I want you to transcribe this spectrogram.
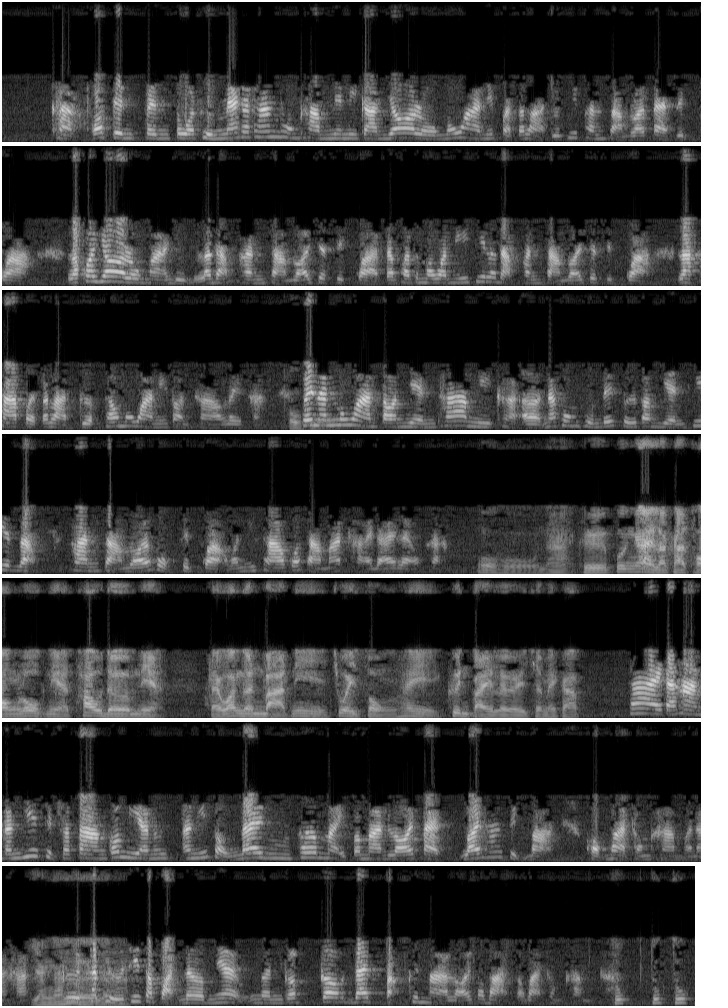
ค่ะ ก็เป็นเป็นตัวถึงแม้กระทั่งทองคำเนี่ยมีการย่อลงเมื่อวานนี้เปิดตลาดอยู่ที่พันสามร้อยแปดสิบกว่า แล้วก็ย่อลงมาอยู่ระดับพันสามร้อยเจ็ดสิบกว่า แต่พอจะมาวันนี้ที่ระดับพันสามร้อยเจ็ดสิบกว่า ราคาเปิดตลาดเกือบเท่าเมื่อวานนี้ตอนเช้าเลยค่ะโอ้โหเพราะฉะนั้นเมื่อวานตอนเย็นถ้ามีค่ะเอ่อนักลงทุนได้ซื้อตอนเย็นที่ระดับ พันสามร้อยหกสิบกว่า วันนี้เช้าก็สามารถขายได้แล้วค่ะ โอ้โหนะฮะคือพูดง่ายค่ะราคาทองโลกเนี่ย เท่าเดิมเนี่ย แต่ว่าเงินบาทนี่ช่วยส่งให้ขึ้นไปเลยใช่ไหมครับ ใช่แต่ห่างกัน20สตางค์ก็มีอันอันนี้ส่งส์ได้เพิ่มใหม่ประมาณ108 150บาท ของบาททองคำอะนะคะอย่างนั้นคืเลยถ้าเหรถือที่สปอตเดิมเนี่ยเงินก็ก็ได้ปรับขึ้นมาร้อยกว่าบาทต่อบาททองคำค่ะทุกทุกทุก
